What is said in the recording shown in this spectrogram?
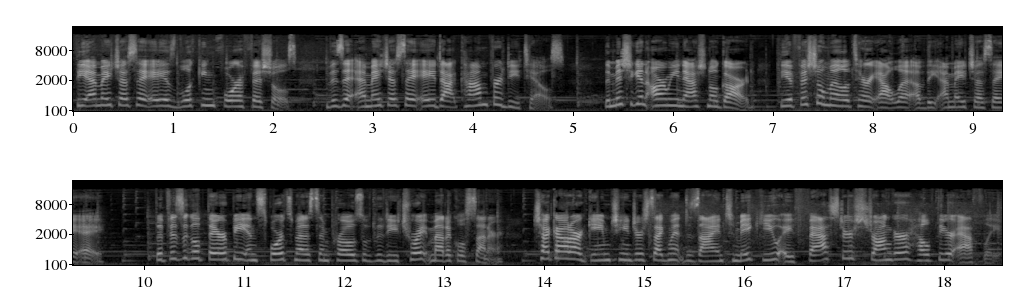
The MHSAA is looking for officials. Visit MHSAA.com for details. The Michigan Army National Guard, the official military outlet of the MHSAA. The Physical Therapy and Sports Medicine Pros of the Detroit Medical Center. Check out our Game Changer segment designed to make you a faster, stronger, healthier athlete.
